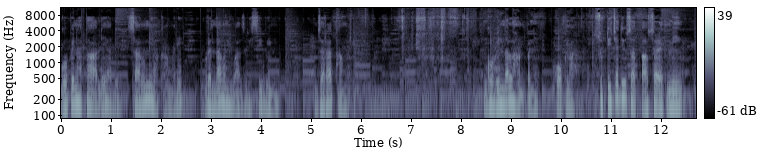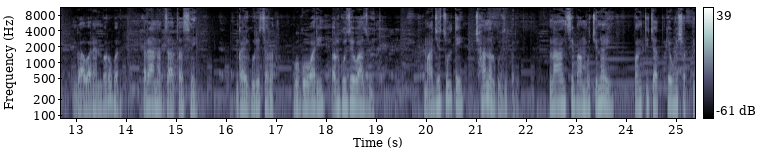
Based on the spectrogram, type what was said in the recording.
गोपीनाथा आले आले सारून या कामारे वृंदावनी वाजविसी वेणू जरा थांबरे गोविंदा लहानपणी कोकणात. सुट्टीच्या दिवसात पावसाळ्यात मी गावाऱ्यांबरोबर रानात जात असे. गायगुरे चरत व गोवारी अलगुजे वाजवीत. माझे चुलते छान अलगुजे करीत. लहानशी बांबूची नळी पण तिच्यात केवढी शक्ती.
